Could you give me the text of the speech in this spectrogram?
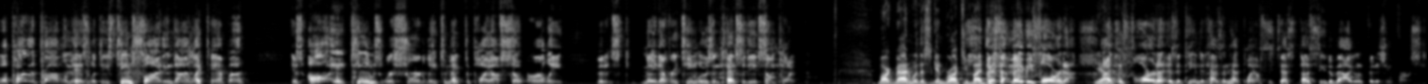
Well, part of the problem is with these teams sliding down like Tampa, is all eight teams were surely to make the playoffs so early that it's made every team lose intensity at some point. Mark Madden with us again, brought to you by. Bet- Except maybe Florida. Yeah. I think Florida is a team that hasn't had playoff success does see the value in finishing first.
